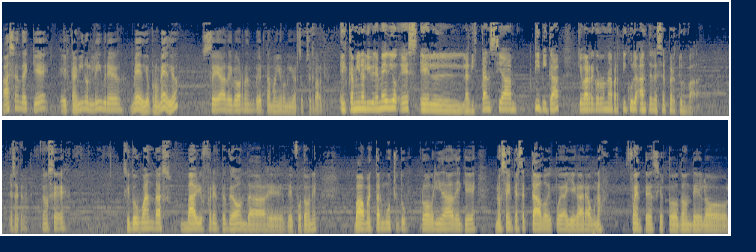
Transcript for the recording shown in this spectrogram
hacen de que el camino libre medio, promedio, sea del orden del tamaño del universo observable. El camino libre medio es el- la distancia típica que va a recorrer una partícula antes de ser perturbada. Exactamente. Entonces, si tú mandas varios frentes de onda, eh, de fotones, va a aumentar mucho tu probabilidad de que no sea interceptado y pueda llegar a una fuente, ¿cierto?, donde lo,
